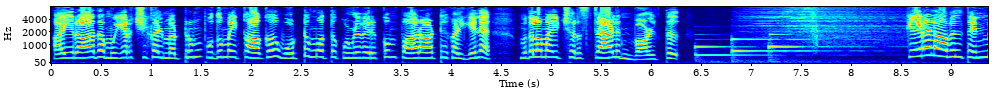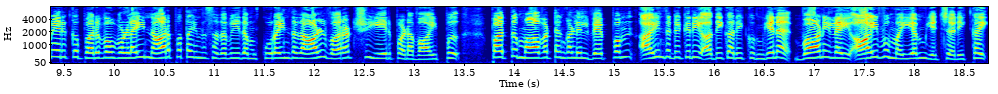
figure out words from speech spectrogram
அயராத முயற்சிகள் மற்றும் புதுமைக்காக ஒட்டுமொத்த குழுவிற்கும் பாராட்டுகள் என முதலமைச்சர் ஸ்டாலின் வாழ்த்து. கேரளாவில் தென்மேற்கு பருவமழை நாற்பத்தைந்து சதவீதம் குறைந்ததால் வறட்சி ஏற்பட வாய்ப்பு. பத்து மாவட்டங்களில் வெப்பம் ஐந்து டிகிரி அதிகரிக்கும் என வானிலை ஆய்வு மையம் எச்சரிக்கை.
